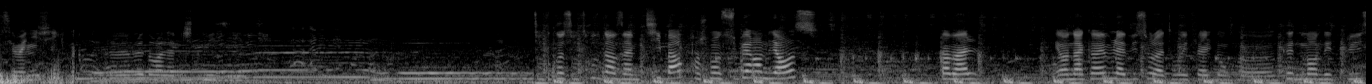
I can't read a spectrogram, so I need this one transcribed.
C'est magnifique. On a même le droit à la petite musique. Donc on se retrouve dans un petit bar, franchement super ambiance. Pas mal. Et on a quand même la vue sur la tour Eiffel, donc euh, que demander de plus?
